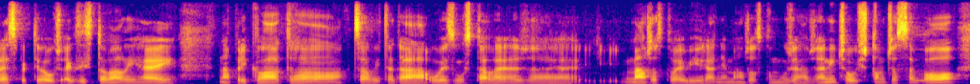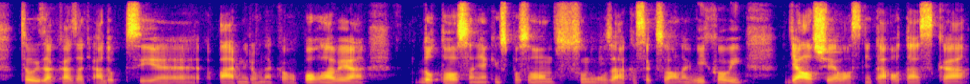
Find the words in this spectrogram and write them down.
respektíve už existovali, hej. Napríklad chceli teda uvieť v ústave, že manželstvo je výhradne manželstvo muža a ženy, čo už v tom čase mm. bolo. Chceli zakázať adopcie pármi rovnakého pohľavia. Do toho sa nejakým spôsobom vsunul zákaz sexuálnej výchovy. Ďalšia vlastne tá otázka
